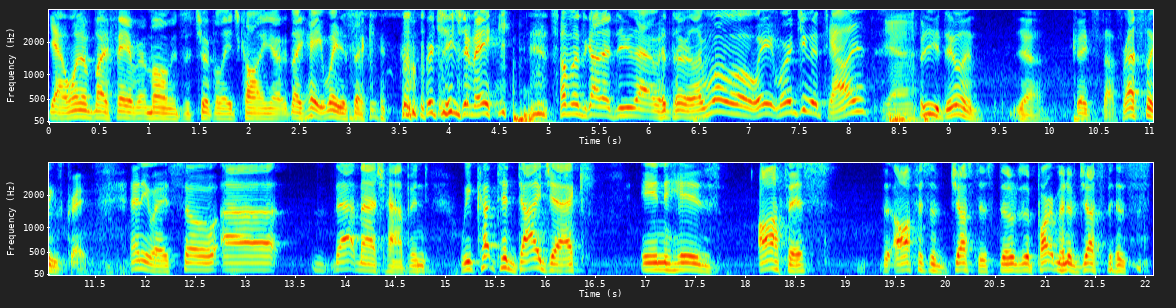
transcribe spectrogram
yeah, one of my favorite moments is Triple H calling out, like, "Hey, wait a second, weren't you Jamaican? Someone's got to do that with her." Like, whoa, whoa, wait, weren't you Italian? Yeah. What are you doing? Yeah, great stuff. Wrestling's great. Anyway, so uh, that match happened. We cut to Dijak in his office, the Office of Justice, the Department of Justice.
